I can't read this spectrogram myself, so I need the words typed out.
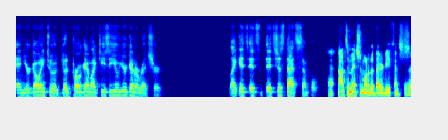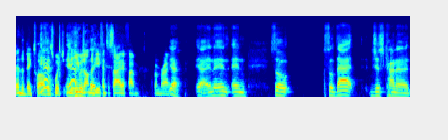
and you're going to a good program like TCU, you're gonna redshirt. Like it's it's it's just that simple. Not to mention one of the better defenses in the Big Twelve yeah, is which and yeah, he was on the like, defensive side if I'm if I'm right. Yeah, yeah, and and and so so that just kind of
